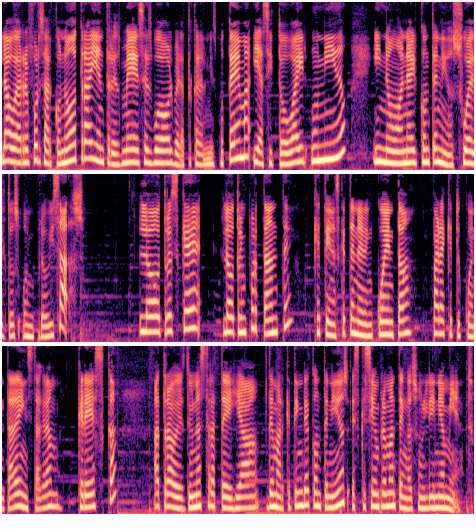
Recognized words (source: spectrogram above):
la voy a reforzar con otra y en tres meses voy a volver a tocar el mismo tema y así todo va a ir unido y no van a ir contenidos sueltos o improvisados. Lo otro es que, lo otro importante que tienes que tener en cuenta para que tu cuenta de Instagram crezca a través de una estrategia de marketing de contenidos es que siempre mantengas un lineamiento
